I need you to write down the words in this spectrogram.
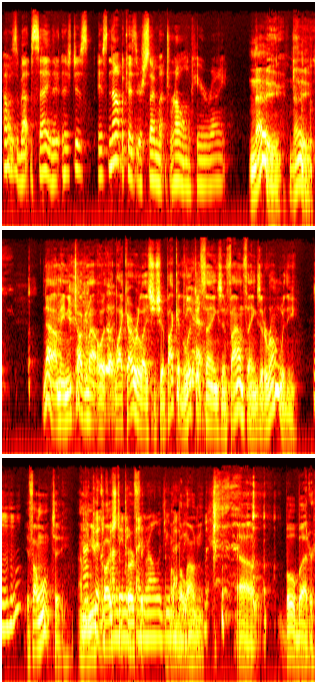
I was about to say that it's just it's not because there's so much wrong here, right? No, no, no. I mean, you're talking about like our relationship. I could look Yeah. at things and find things that are wrong with you mm-hmm. if I want to. I mean, you're close to perfect. wrong with you, oh, baby. baloney, uh, bull butter.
